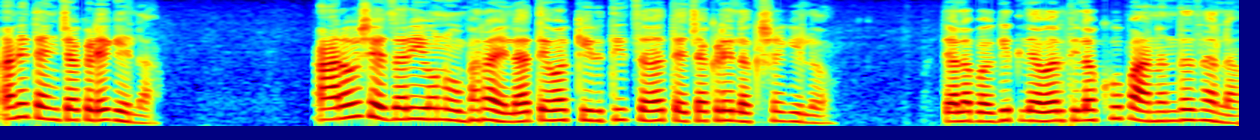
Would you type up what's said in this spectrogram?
आणि त्यांच्याकडे गेला. आरव शेजारी येऊन उभा राहिला तेव्हा कीर्तीचं त्याच्याकडे लक्ष गेलं. त्याला बघितल्यावर तिला खूप आनंद झाला.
